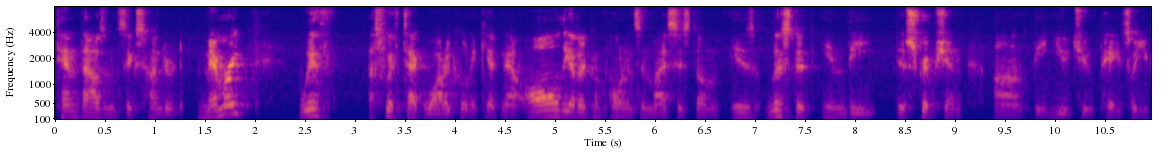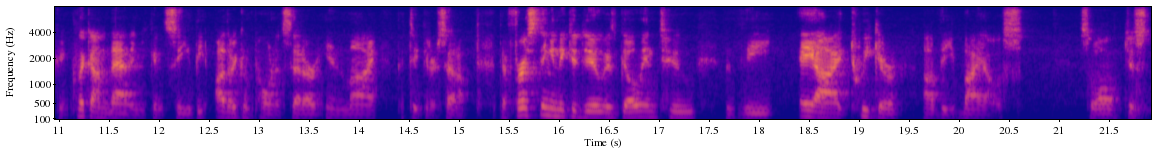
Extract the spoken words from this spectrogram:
10600 memory with a Swiftech water cooling kit. Now, all the other components in my system is listed in the description on the YouTube page. So you can click on that and you can see the other components that are in my particular setup. The first thing you need to do is go into the AI tweaker of the BIOS. So I'll just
